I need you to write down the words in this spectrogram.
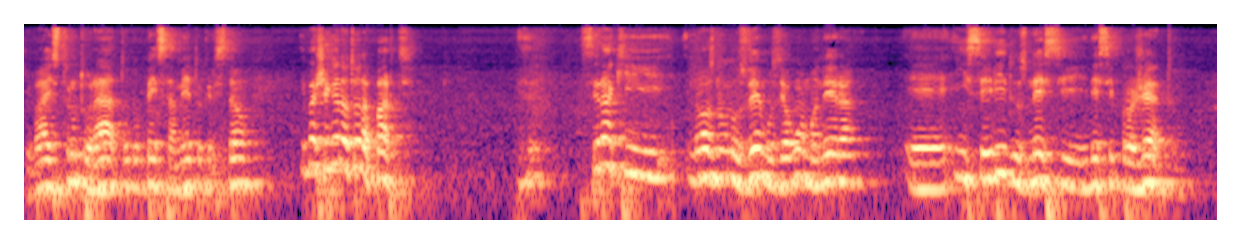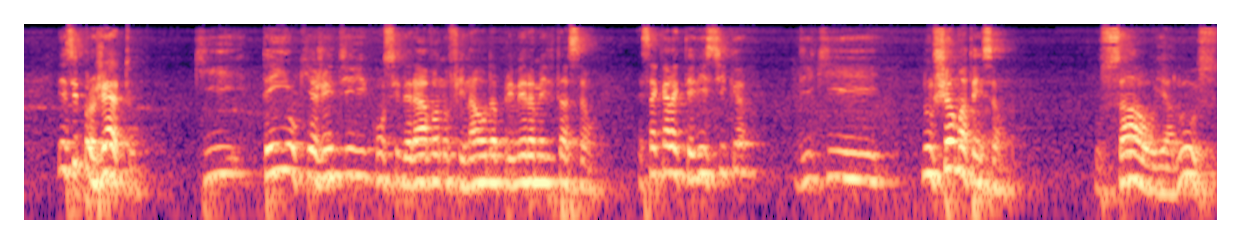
que vai estruturar todo o pensamento cristão e vai chegando a toda parte. Será que nós não nos vemos, de alguma maneira, eh, inseridos nesse, nesse projeto? Nesse projeto que tem o que a gente considerava no final da primeira meditação. Essa característica de que não chama atenção. O sal e a luz,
